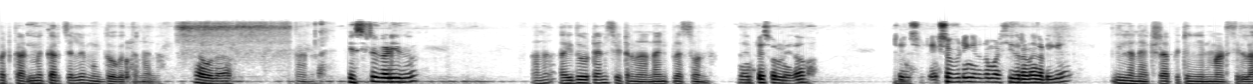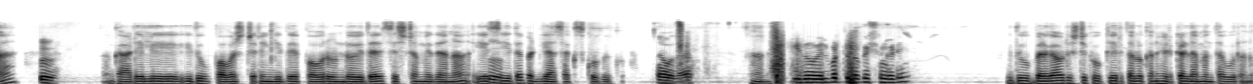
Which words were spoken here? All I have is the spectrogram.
ಬಟ್ ಕಡಿಮೆ ಖರ್ಚಲ್ಲೇ ಮುಗ್ದೋಗುತ್ತೆ ನನ್ನ ಹೌದಾ? ಎಷ್ಟು ಗಾಡಿ ಇದು? ಅಣ್ಣ ಐದು ten seater nine plus one nine plus one ಇದು? ಟೆನ್ ಸೀಟ್ ಎಕ್ಸ್ಟ್ರಾ ಫಿಟ್ಟಿಂಗ್ ಏನಾದ್ರು ಮಾಡಿಸಿದ್ರಣ್ಣ ಗಾಡಿಗೆ? ಇಲ್ಲ ಎಕ್ಸ್ಟ್ರಾ ಫಿಟ್ಟಿಂಗ್ ಏನ್ ಮಾಡಿಸಿಲ್ಲ. ಗಾಡಿಯಲ್ಲಿ ಗಾಡಿಲಿ ಇದು ಪವರ್ ಸ್ಟೇರಿಂಗ್ ಇದೆ ಪವರ್ ವಿಂಡೋ ಇದೆ ಸಿಸ್ಟಮ್ ಇದೆ ಅಣ್ಣ ಎ ಸಿ ಇದೆ ಬಟ್ ಗ್ಯಾಸ್ ಹಾಕ್ಸ್ಕೋಬೇಕು. ಹೌದಾ? ಹಾಂ ಇದು ಎಲ್ಲಿ ಬರ್ತದೆ ಲೊಕೇಶನ್ ಗಾಡಿ? ಇದು ಬೆಳಗಾವಿ ಡಿಸ್ಟಿಕ್ ಹುಕ್ಕೇರಿ ತಾಲೂಕನ ಹಿಡ್ಕಲ್ ಡ್ಯಾಮ್ ಅಂತ ಊರನ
